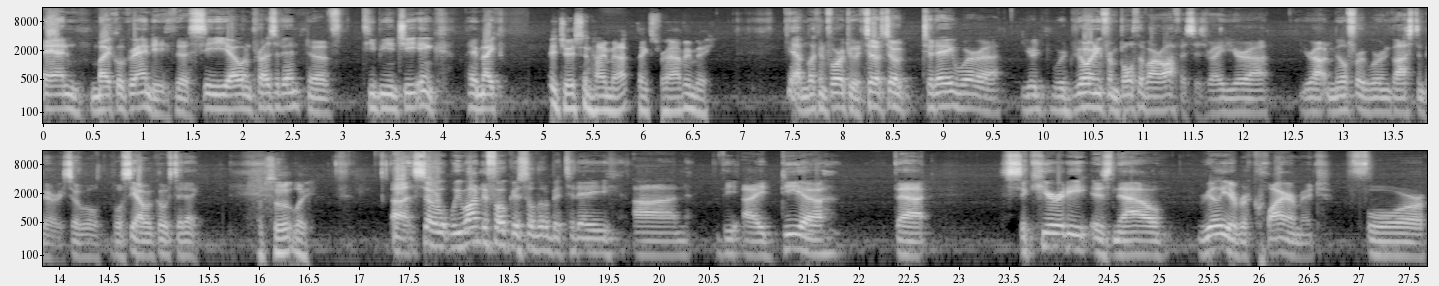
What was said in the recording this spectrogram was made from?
And Michael Grandy, the CEO and President of TB&G Inc. Hey, Mike. Hey, Jason. Hi, Matt. Thanks for having me. Yeah, I'm looking forward to it. So, so today we're uh, you're, we're joining from both of our offices, right? You're uh, you're out in Milford, we're in Glastonbury. So we'll we'll see how it goes today. Absolutely. Uh, so we wanted to focus a little bit today on the idea that security is now really a requirement for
